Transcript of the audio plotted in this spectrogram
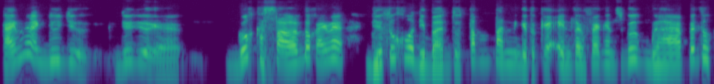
Karena jujur jujur ya gue kesal tuh karena dia tuh kok dibantu tempan gitu kayak interference. Gue berharap tuh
